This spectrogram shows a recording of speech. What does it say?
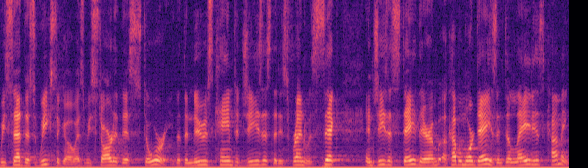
we said this weeks ago as we started this story that the news came to Jesus that his friend was sick, and Jesus stayed there a couple more days and delayed his coming.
